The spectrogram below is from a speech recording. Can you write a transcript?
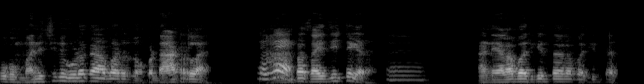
ఒక మనిషిని కూడా కాపాడదు ఒక డాక్టర్లా. అంత సైంటిస్టే కదా. ఆయన ఎలా బతికించాలో బతికించాలి.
